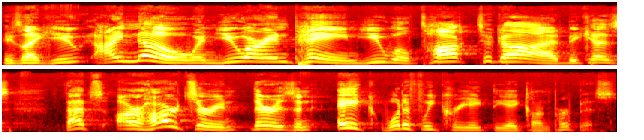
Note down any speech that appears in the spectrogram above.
He's like, you I know when you are in pain, you will talk to God because that's our hearts are in there is an ache. What if we create the ache on purpose?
